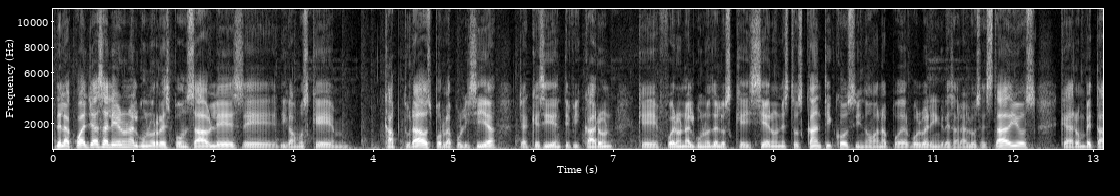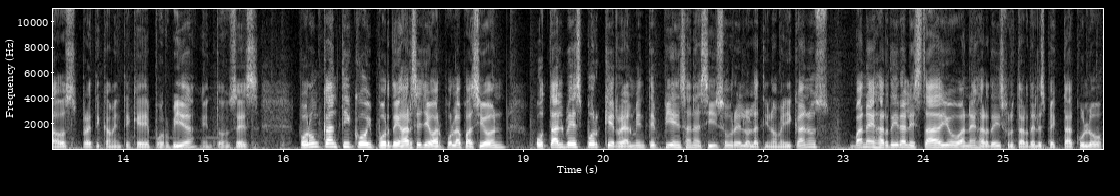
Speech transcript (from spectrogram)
de la cual ya salieron algunos responsables, eh, digamos que mm, capturados por la policía, ya que se identificaron que fueron algunos de los que hicieron estos cánticos y no van a poder volver a ingresar a los estadios, quedaron vetados prácticamente que de por vida, entonces por un cántico y por dejarse llevar por la pasión, o tal vez porque realmente piensan así sobre los latinoamericanos, van a dejar de ir al estadio, van a dejar de disfrutar del espectáculo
